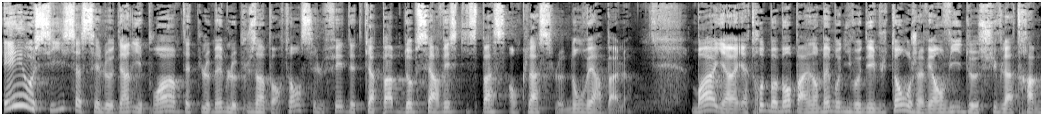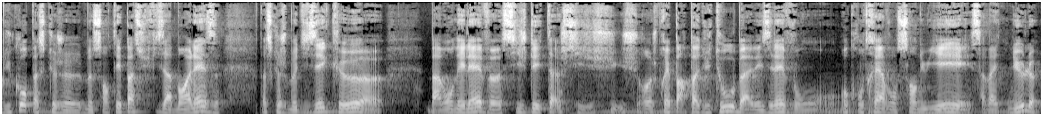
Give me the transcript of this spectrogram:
et aussi, ça c'est le dernier point, peut-être le même le plus important, c'est le fait d'être capable d'observer ce qui se passe en classe, le non-verbal. Moi, il y a, trop de moments, par exemple, même au niveau débutant, où j'avais envie de suivre la trame du cours parce que je me sentais pas suffisamment à l'aise, parce que je me disais que euh, bah mon élève, si je détache, si je, je, je, prépare pas du tout, bah les élèves vont au contraire vont s'ennuyer et ça va être nul.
